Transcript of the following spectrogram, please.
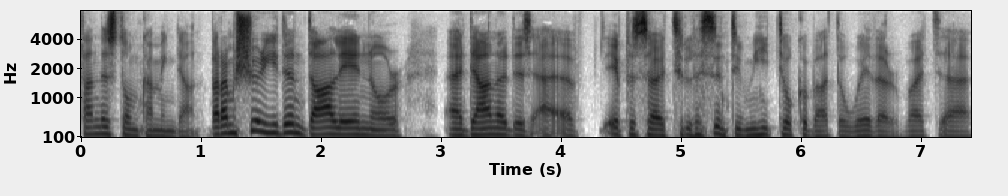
thunderstorm coming down. But I'm sure you didn't dial in or uh, download this uh, episode to listen to me talk about the weather. But uh,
